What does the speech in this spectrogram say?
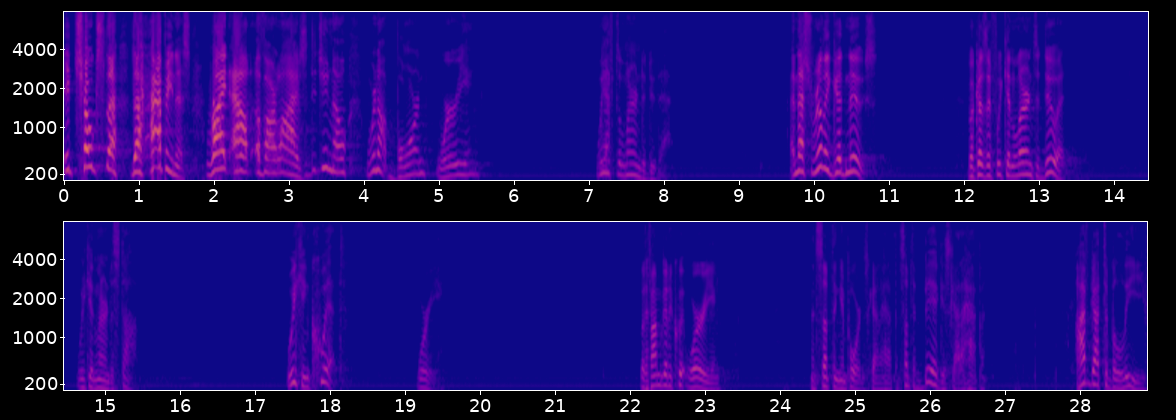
It chokes the, the happiness right out of our lives. Did you know we're not born worrying? We have to learn to do that. And that's really good news. Because if we can learn to do it, we can learn to stop. We can quit worrying. But if I'm going to quit worrying, then something important's got to happen. Something big has got to happen. I've got to believe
